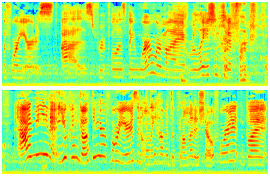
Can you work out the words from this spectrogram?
the four years as fruitful as they were were my relationships. Fruitful. I mean, you can go through your four years and only have a diploma to show for it, but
